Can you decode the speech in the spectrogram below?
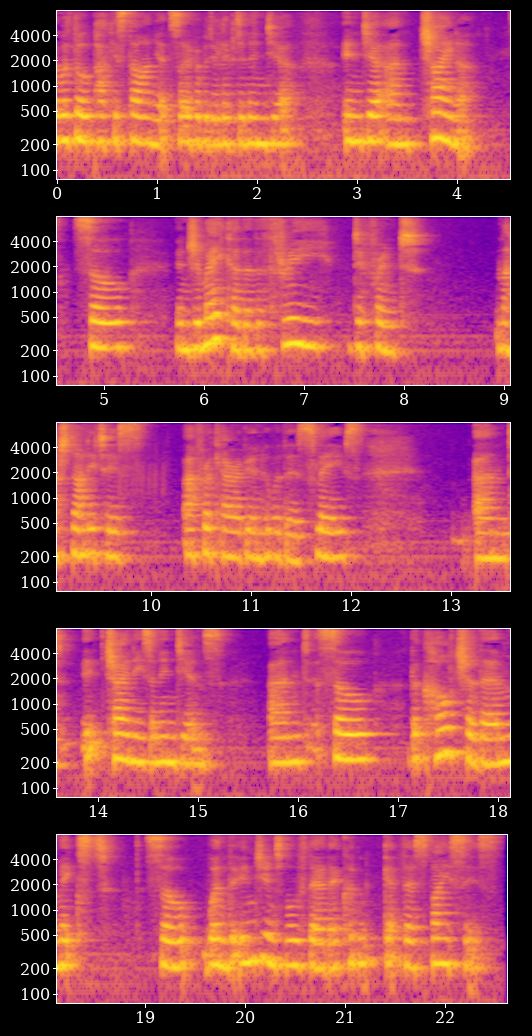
There was no Pakistan yet, so everybody lived in India. India, and China. So in Jamaica, there are the three different nationalities Afro Caribbean, who were the slaves, and Chinese and Indians. And so the culture there mixed. So when the Indians moved there, they couldn't get their spices.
